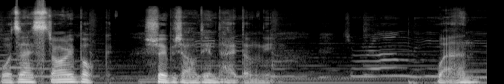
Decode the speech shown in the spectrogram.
我在 Storybook 睡不着电台等你。晚安。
